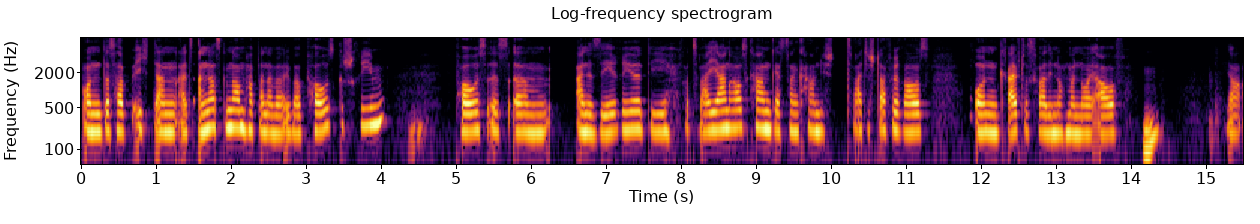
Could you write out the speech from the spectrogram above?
und das habe ich dann als anders genommen, habe dann aber über Pose geschrieben. Hm. Pose ist ähm, eine Serie, die vor zwei Jahren rauskam. Gestern kam die zweite Staffel raus und greift das quasi nochmal neu auf. Hm. Ja,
